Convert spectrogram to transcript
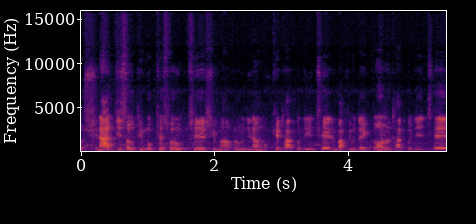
તો શ્રીનાથજી સૌથી મુખ્ય સ્વરૂપ છે, શ્રી મહાપ્રભુજીના મુખ્ય ઠાકોરજી છે બાકી બધા ગૌણ ઠાકોરજી છે.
